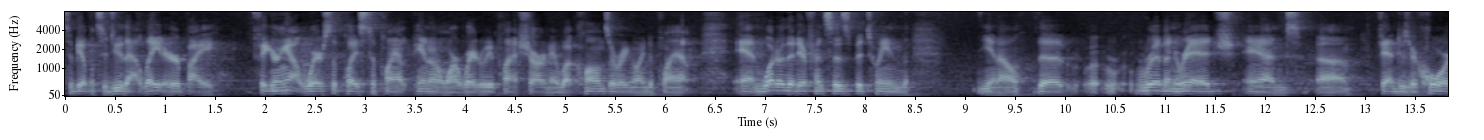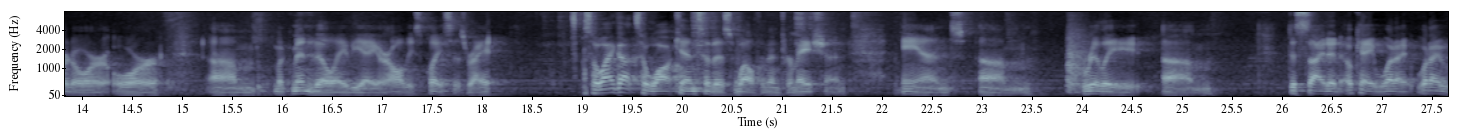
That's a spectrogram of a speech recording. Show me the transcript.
to be able to do that later by figuring out where's the place to plant Pinot Noir, where do we plant Chardonnay, what clones are we going to plant, and what are the differences between, you know, the Ribbon Ridge and um, Van Duzer Corridor or um, McMinnville AVA or all these places, right? So I got to walk into this wealth of information and um, really um, decided, okay, what I what I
